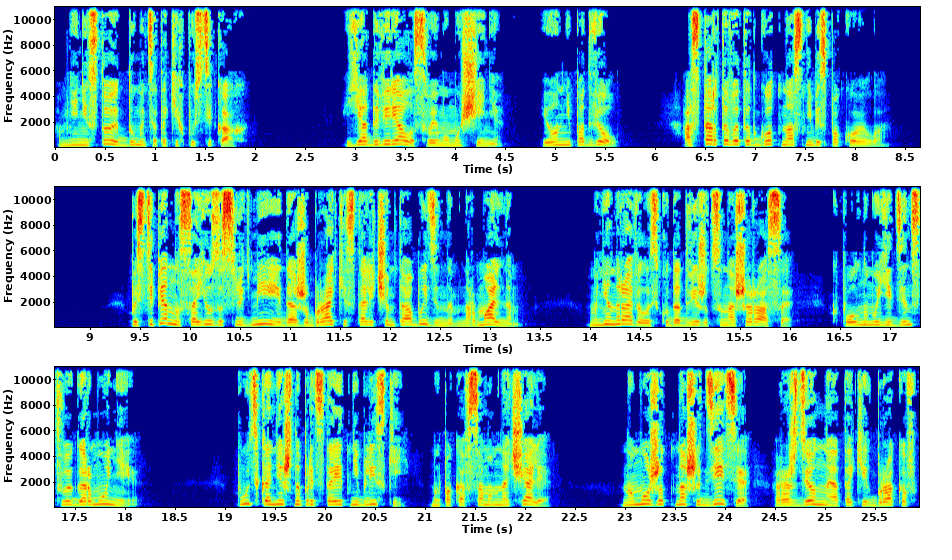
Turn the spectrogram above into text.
а мне не стоит думать о таких пустяках. Я доверяла своему мужчине, и он не подвел. А старта в этот год нас не беспокоило. Постепенно союзы с людьми и даже браки стали чем-то обыденным, нормальным. Мне нравилось, куда движутся наши расы, к полному единству и гармонии. Путь, конечно, предстоит не близкий, мы пока в самом начале. Но, может, наши дети, рожденные от таких браков,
